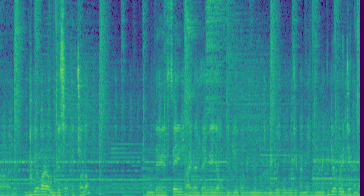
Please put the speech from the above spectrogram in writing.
আর ভিডিও করার উদ্দেশ্যে, তো চলো। আমাদের সেই ভাইরাল জায়গায় যাব ভিডিও করে ভিডিও করব যেখানে মানে ভিডিও করি যেখানে।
